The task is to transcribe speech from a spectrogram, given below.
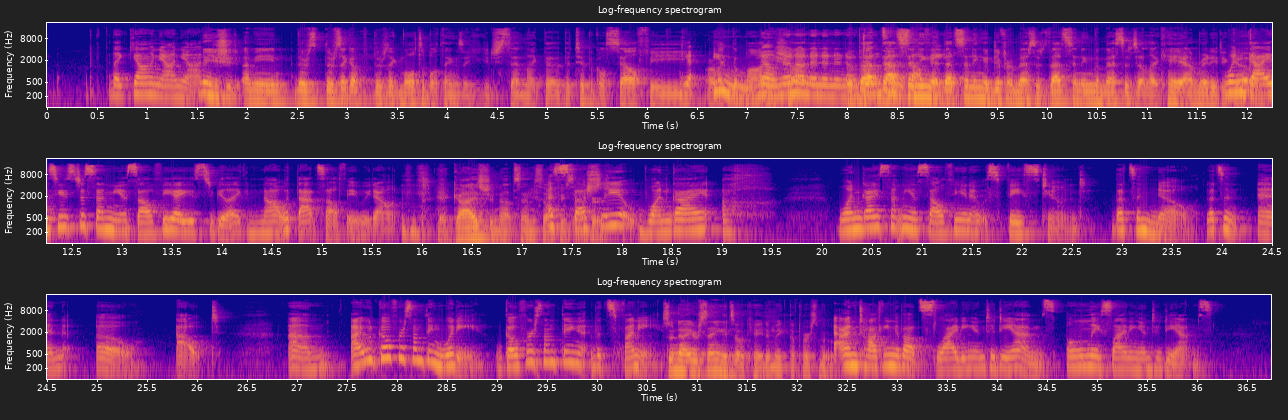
Like yon yon yon. No, you should. I mean, there's there's like a there's like multiple things that you could just send, like the, the typical selfie yeah. or like Ew, the body no, shot. No, no, no, no, no, no. That, that's sending a, that's sending a different message. That's sending the message that like, hey, I'm ready to when go. When guys used to send me a selfie, I used to be like, not with that selfie. We don't. yeah, guys should not send selfies. Especially ever. one guy. Ugh, one guy sent me a selfie and it was face tuned. That's a no. That's an N O out. Um, I would go for something witty. Go for something that's funny. So now you're saying it's okay to make the first move. I'm talking about sliding into DMs, only sliding into DMs.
